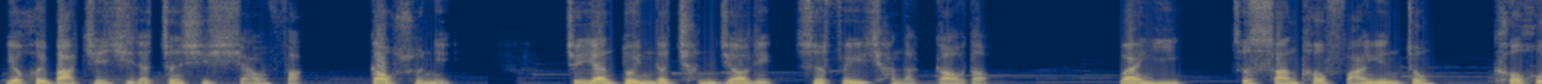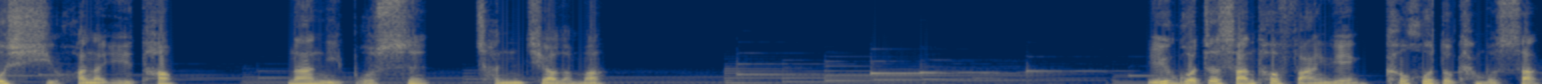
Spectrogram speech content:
也会把自己的真实想法告诉你，这样对你的成交率是非常的高的。万一这三套房源中客户喜欢了一套，那你不是成交了吗？如果这三套房源客户都看不上，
